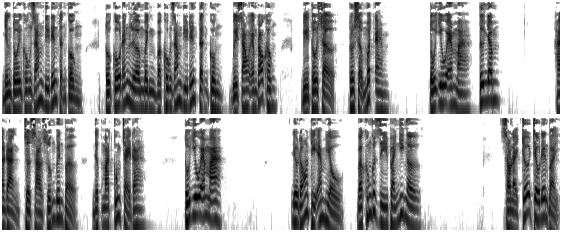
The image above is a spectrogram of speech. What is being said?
Nhưng tôi không dám đi đến tận cùng. Tôi cố đánh lừa mình và không dám đi đến tận cùng. Vì sao em đó không? Vì tôi sợ. Tôi sợ mất em. Tôi yêu em mà. Tư nhâm. Hai đảng trượt xào xuống bên bờ. Nước mắt cũng chảy ra. Tôi yêu em mà. Điều đó thì em hiểu Và không có gì phải nghi ngờ. Sao lại trớ trêu đến vậy?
